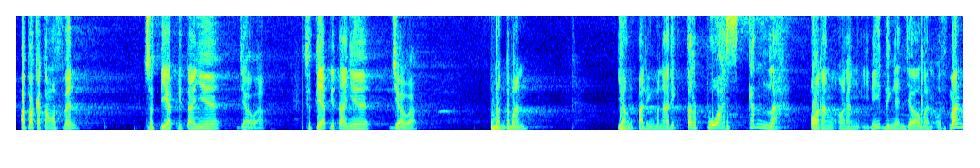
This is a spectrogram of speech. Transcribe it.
apa kata Uthman? Setiap ditanya, jawab. Setiap ditanya, jawab. Teman-teman, yang paling menarik, terpuaskanlah orang-orang ini dengan jawaban Uthman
